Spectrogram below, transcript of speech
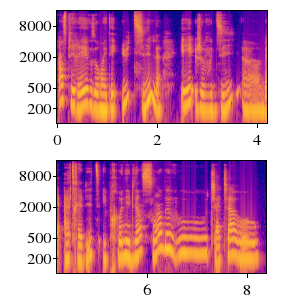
inspiré, vous auront été utiles et je vous dis euh, ben, à très vite et prenez bien soin de vous. Ciao ciao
